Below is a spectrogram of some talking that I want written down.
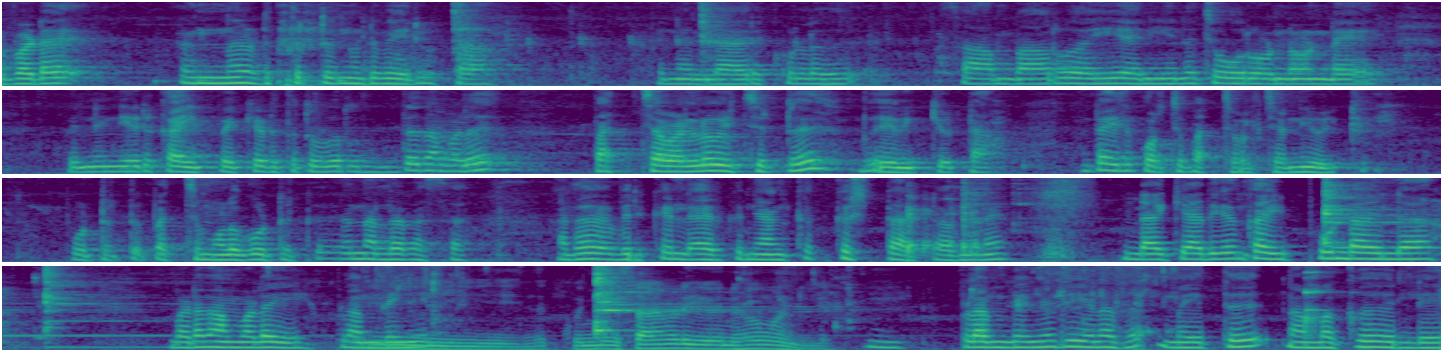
അവിടെ ഒന്ന് എടുത്തിട്ട് ഇങ്ങോട്ട് വരും കേട്ടോ പിന്നെ എല്ലാവർക്കും ഉള്ളത് സാമ്പാറുമായി അനിയനെ ചോറ് കൊണ്ടുപോണ്ടേ പിന്നെ ഇനി ഒരു കൈപ്പയ്ക്ക് എടുത്തിട്ട് വെറുതെ നമ്മൾ പച്ചവെള്ളം ഒഴിച്ചിട്ട് വേവിക്കും കേട്ടോ എന്നിട്ട് അതിൽ കുറച്ച് പച്ച വെളിച്ചെണ്ണ ഒഴിക്കും. പൊട്ടിട്ട് പച്ചമുളക് ഇട്ടിട്ട് നല്ല രസമാണ് അത് ഇവർക്ക് എല്ലാവർക്കും ഞങ്ങൾക്കൊക്കെ ഇഷ്ടമാണ് കേട്ടോ അങ്ങനെ ഉണ്ടാക്കി അധികം കയ്പും ഉണ്ടാവില്ല. ഇവിടെ നമ്മളെ പ്ലംബിങ് യൂണിഫോം പ്ലംബിങ് ചെയ്യുന്ന സമയത്ത് നമുക്ക് ഇല്ലേ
